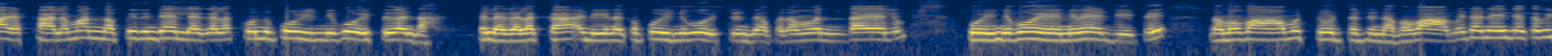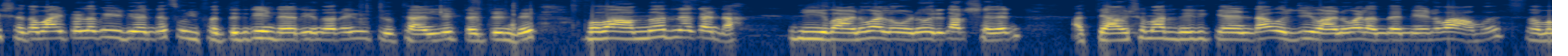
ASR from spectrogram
മഴക്കാലം വന്നപ്പോ ഇതിന്റെ ഇലകളൊക്കെ ഒന്ന് പൊഴിഞ്ഞു പോയിട്ട് കണ്ട ഇലകളൊക്കെ അടിയിലൊക്കെ പൊഴിഞ്ഞു പോയിട്ടുണ്ട്. അപ്പൊ നമ്മ എന്തായാലും പൊഴിഞ്ഞു പോയതിന് വേണ്ടിയിട്ട് നമ്മ വാം ഇട്ട് കൊടുത്തിട്ടുണ്ട്. അപ്പൊ വാം ഇടണതിന്റെ ഒക്കെ വിശദമായിട്ടുള്ള വീഡിയോ എന്റെ സുൽഫത്ത് ഗ്രീൻ ഡയറി എന്ന് പറഞ്ഞ യൂട്യൂബ് ചാനലിൽ ഇട്ടിട്ടുണ്ട്. അപ്പൊ വാം എന്ന് പറഞ്ഞാൽ കണ്ട ജീവാണ് വളമാണ് ഒരു കർഷകൻ അത്യാവശ്യം അറിഞ്ഞിരിക്കേണ്ട ഒരു ജീവാണു വളം തന്നെയാണ് വാമ്. നമ്മ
